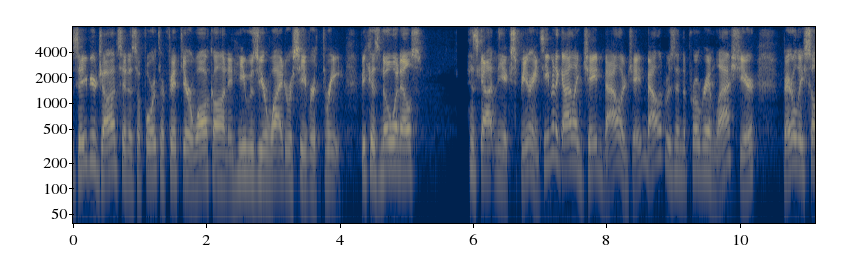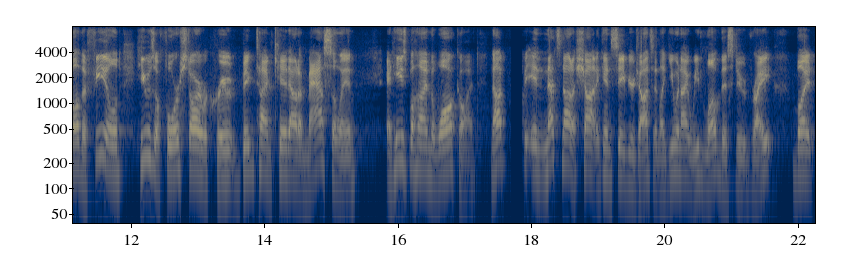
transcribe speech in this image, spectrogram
Xavier Johnson is a fourth or fifth year walk on and he was your wide receiver three because no one else has gotten the experience. Even a guy like Jayden Ballard. Jayden Ballard was in the program last year, barely saw the field. He was a four star recruit, big time kid out of Massillon, and he's behind the walk on. Not and that's not a shot against Xavier Johnson. Like you and I, we love this dude, right? But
